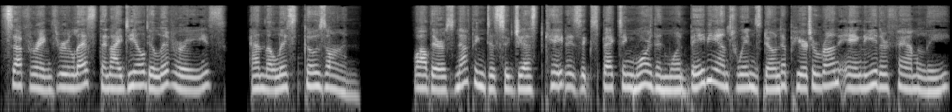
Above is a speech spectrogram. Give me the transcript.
suffering through less than ideal deliveries, and the list goes on. While there's nothing to suggest Kate is expecting more than one baby and twins don't appear to run in either family,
